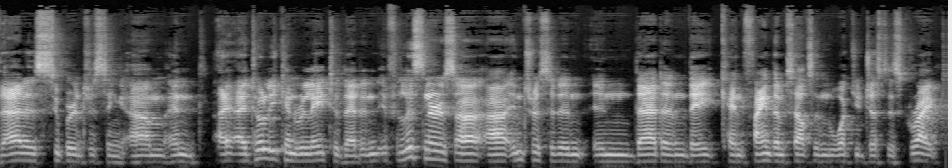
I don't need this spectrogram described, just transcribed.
that is super interesting, um, and I, I, totally can relate to that. And if listeners are, are, interested in in that and they can find themselves in what you just described,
